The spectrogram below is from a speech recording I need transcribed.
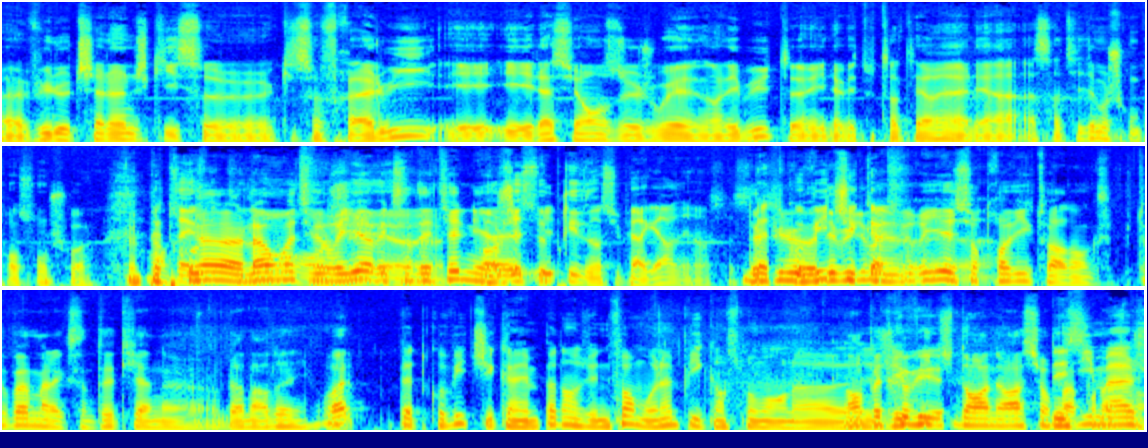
Euh, vu le challenge qui se qui s'offrait à lui et, l'assurance de jouer dans les buts, il avait tout intérêt à aller à, Saint-Etienne. Moi, je comprends son choix. Après, là, au mois de février avec Saint-Etienne, Angers se prive d'un super gardien. Depuis le début du mois de février sur trois victoires, donc c'est plutôt pas mal avec Saint-Etienne. Bernardoni. Ouais. Petkovic est quand même pas dans une forme olympique en ce moment-là. Non, Petkovic n'en aura sur Des images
